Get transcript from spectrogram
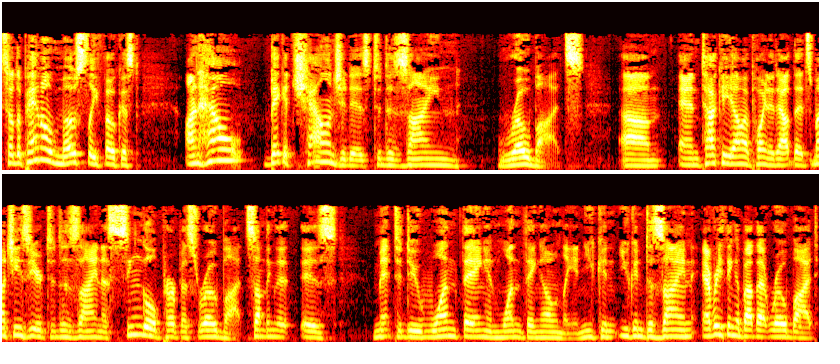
So the panel mostly focused on how big a challenge it is to design robots. Um, and Takayama pointed out that it's much easier to design a single purpose robot, something that is meant to do one thing and one thing only. And you can, you can design everything about that robot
